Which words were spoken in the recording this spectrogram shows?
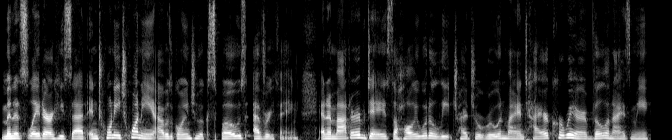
Minutes later, he said, In 2020, I was going to expose everything. In a matter of days, the Hollywood elite tried to ruin my entire career, villainize me,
